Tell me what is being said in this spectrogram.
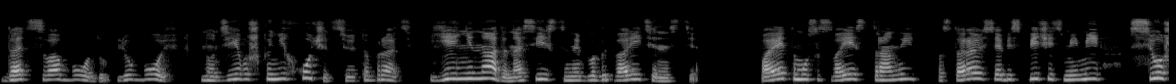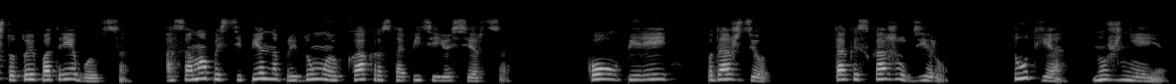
дать свободу, любовь, но девушка не хочет все это брать. Ей не надо насильственной благотворительности. Поэтому со своей стороны постараюсь обеспечить Мими все, что той потребуется, а сама постепенно придумаю, как растопить ее сердце. Коул Перей подождет. Так и скажу Диру. Тут я нужнее.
